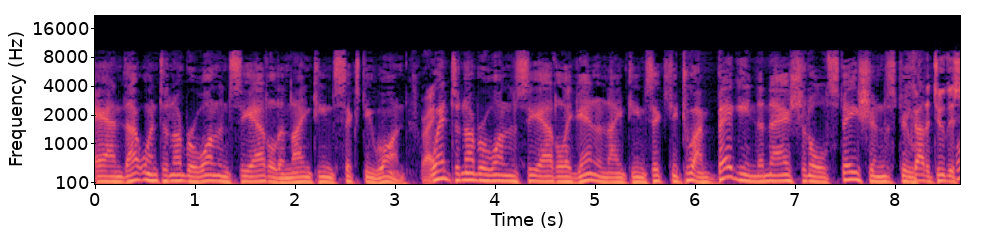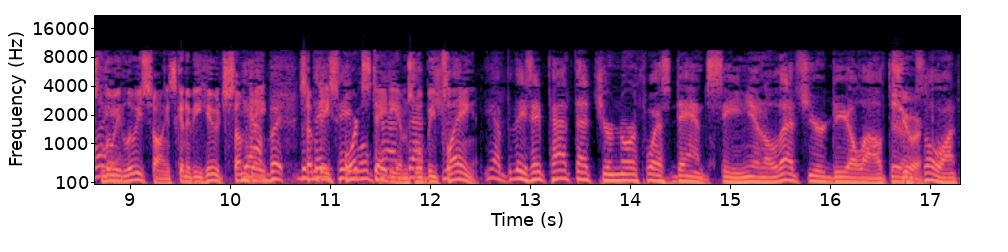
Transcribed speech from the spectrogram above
And that went to number one in Seattle in 1961. Right. Went to number one in Seattle again in 1962. I'm begging the national stations to. Got to do this Louie it. Louie song. It's going to be huge. Someday, Yeah, but, but someday they say, sports well, Pat, stadiums will be playing it. Yeah, but they say, Pat, that's your Northwest dance scene. You know, that's your deal out there Sure. and so on.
